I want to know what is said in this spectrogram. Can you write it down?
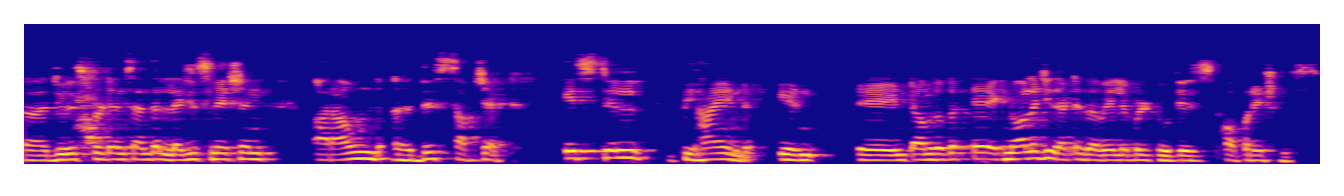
uh, jurisprudence and the legislation around this subject is still behind in in terms of the technology that is available to these corporations.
